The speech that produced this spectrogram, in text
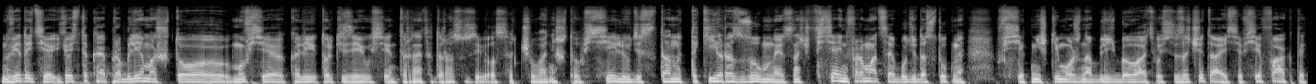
Ну ведаеце ёсць такая праблема что мы все калі толькі з'явіўся інтэрнет адразу з'явілася адчуванне что все люди стануць такія разумныя значит вся інфармацыя будзе доступна все кніжкі можна аблічбаваць вось зачытайся все факты.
